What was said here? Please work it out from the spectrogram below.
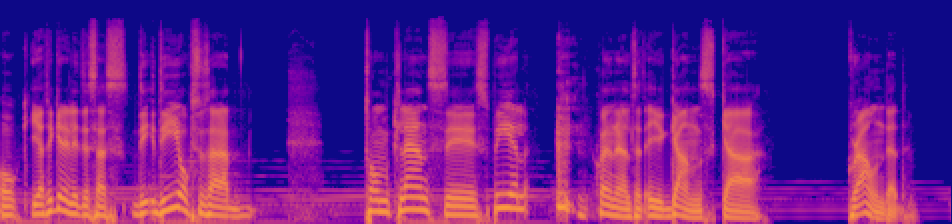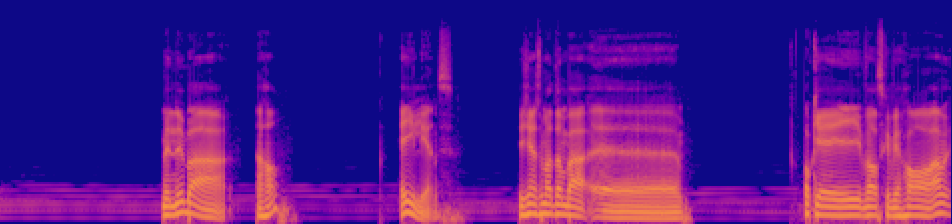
Och jag tycker det är lite så här, det, det är också så här äh, Tom Clancy-spel generellt sett är ju ganska grounded. Men nu bara, jaha. Aliens. Det känns som att de bara, uh, okej, vad ska vi ha? Ah,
